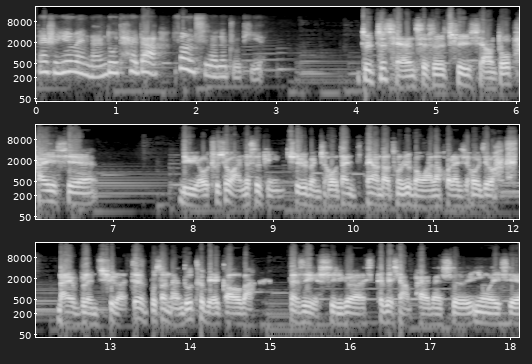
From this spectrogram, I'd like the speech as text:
但是因为难度太大放弃了的主题？就之前其实去想多拍一些旅游出去玩的视频，去日本之后，但没想到从日本玩了回来之后就 哪也不能去了，这不算难度特别高吧？但是也是一个特别想拍，但是因为一些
